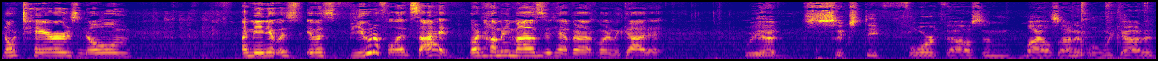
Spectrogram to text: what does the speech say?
no tears, no. I mean, it was it was beautiful inside. What? How many miles did it have when we got it? We had 64,000 miles on it when we got it.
